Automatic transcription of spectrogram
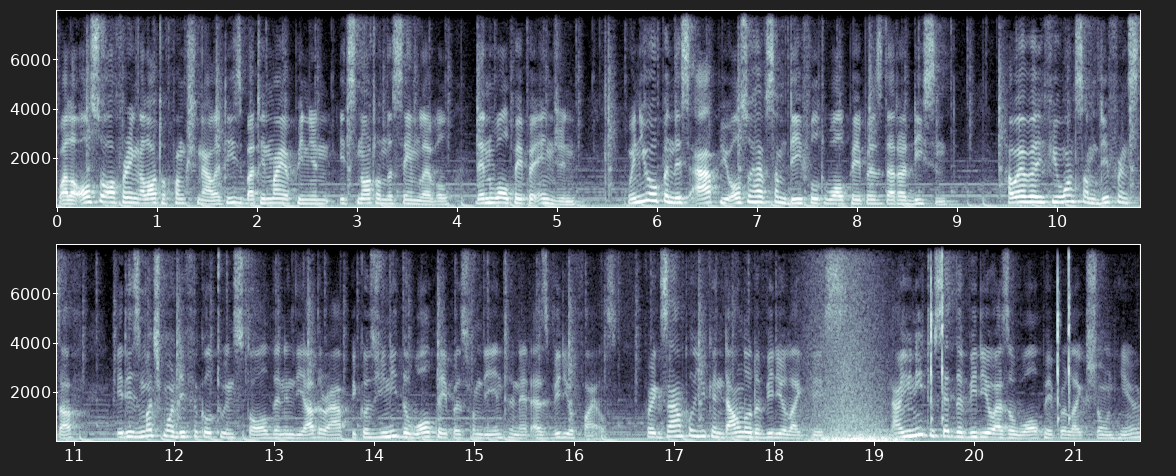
while also offering a lot of functionalities, but in my opinion, it's not on the same level than Wallpaper Engine. When you open this app, you also have some default wallpapers that are decent. However, if you want some different stuff, it is much more difficult to install than in the other app because you need the wallpapers from the internet as video files. For example, you can download a video like this. Now you need to set the video as a wallpaper like shown here.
